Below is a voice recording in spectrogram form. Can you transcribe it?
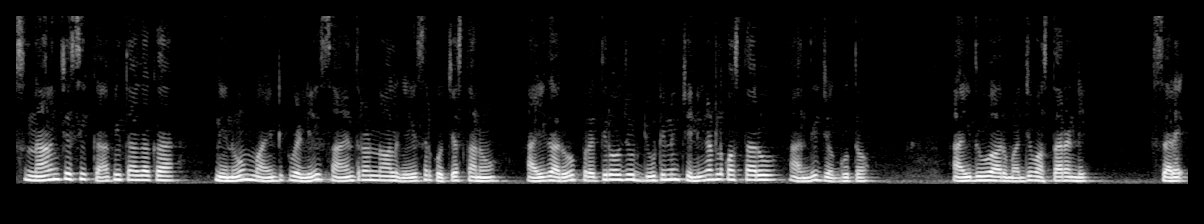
స్నానం చేసి కాఫీ తాగాక నేను మా ఇంటికి వెళ్ళి సాయంత్రం నాలుగు అయ్యేసరికి వచ్చేస్తాను. అయ్యగారు ప్రతిరోజు డ్యూటీ నుంచి ఎన్ని గంటలకు వస్తారు? అంది జగ్గుతో. ఐదు ఆరు మధ్య వస్తారండి. సరే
